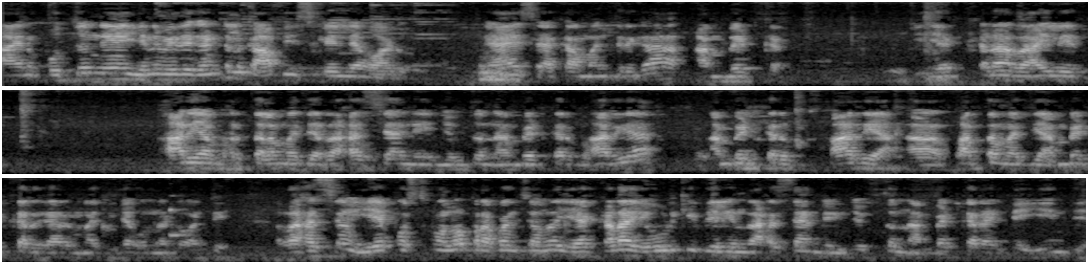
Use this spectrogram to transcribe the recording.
ఆయన పొద్దున్నే ఎనిమిది గంటలకు ఆఫీస్కి వెళ్ళేవాడు. న్యాయశాఖ మంత్రిగా అంబేద్కర్. ఇది ఎక్కడా రాయలేదు. భార్యాభర్తల మధ్య రహస్యాన్ని నేను చెబుతున్న అంబేద్కర్ భార్య అంబేద్కర్ భార్య ఆ భర్త మధ్య అంబేద్కర్ గారి మధ్య ఉన్నటువంటి రహస్యం ఏ పుస్తకంలో ప్రపంచంలో ఎక్కడా ఎవరికి తెలియని రహస్యాన్ని నేను చెప్తున్నా అంబేద్కర్ అంటే ఏంటి?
